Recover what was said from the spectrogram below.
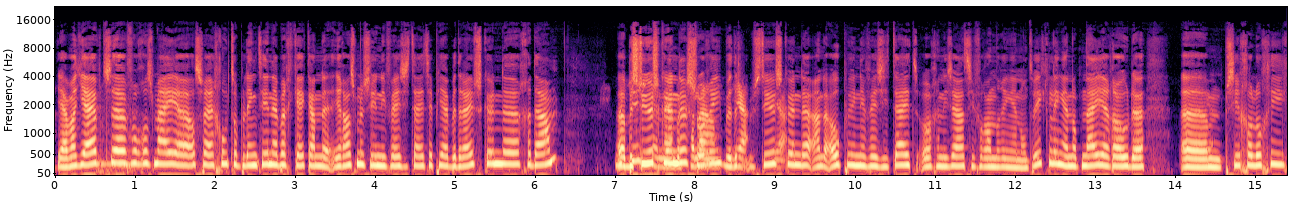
Ja, want jij hebt uh, volgens mij, als wij goed op LinkedIn hebben gekeken aan de Erasmus Universiteit, heb jij bedrijfskunde gedaan? Uh, bestuurskunde, sorry, ja, bestuurskunde ja. aan de Open Universiteit, Organisatieverandering en Ontwikkeling. En op Nijenrode um, ja. psychologie,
